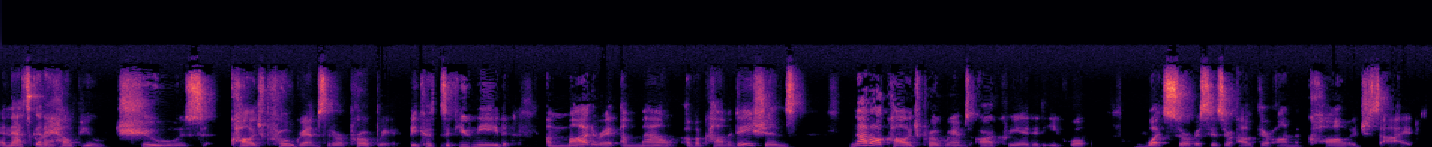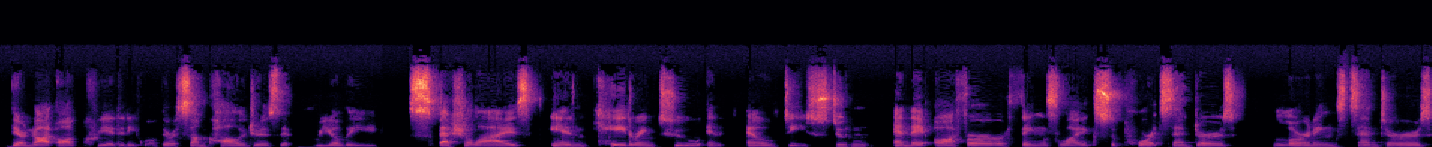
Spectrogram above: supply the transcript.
And that's, that's going to help you choose college programs that are appropriate. Because if you need a moderate amount of accommodations, not all college programs are created equal. What services are out there on the college side? They're not all created equal. There are some colleges that really specialize in catering to an LD student, and they offer things like support centers, learning centers.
